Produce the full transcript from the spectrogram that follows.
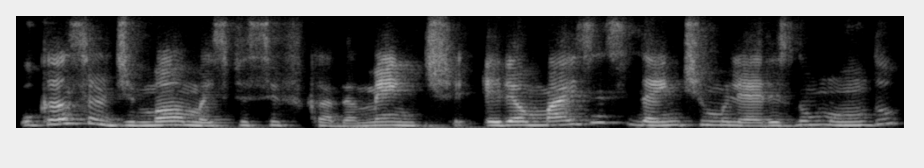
O câncer de mama, especificadamente, ele é o mais incidente em mulheres no mundo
